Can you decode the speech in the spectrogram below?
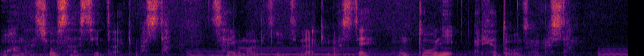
お話をさせていただきました。最後まで聞いていただきまして、本当にありがとうございました。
